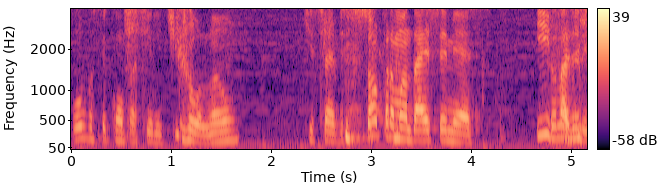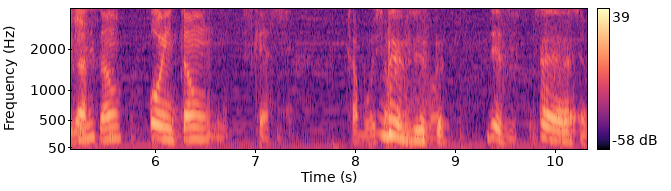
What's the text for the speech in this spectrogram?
Ou você compra aquele tijolão que serve só para mandar SMS e Seu fazer ligação, ou então esquece. Acabou. Isso é Desista. Desista. Isso é, é,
